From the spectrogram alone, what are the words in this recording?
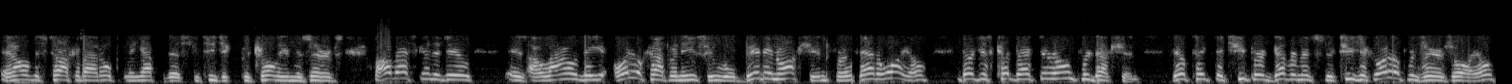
And all this talk about opening up the strategic petroleum reserves, all that's going to do is allow the oil companies who will bid in auction for that oil, they'll just cut back their own production. They'll take the cheaper government strategic oil preserves oil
